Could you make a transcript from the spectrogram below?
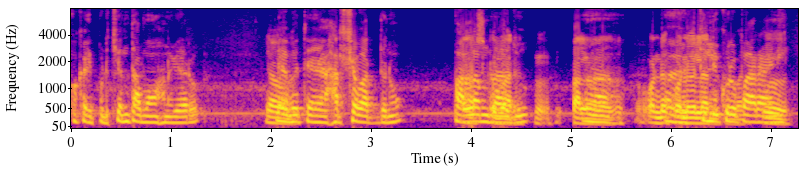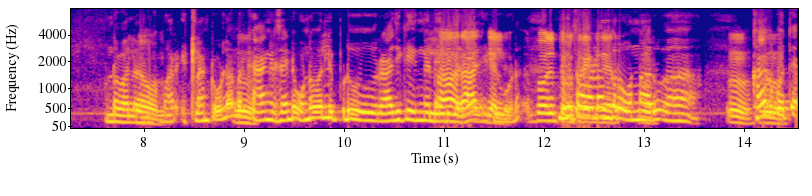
ఒక ఇప్పుడు చింతామోహన్ గారు లేకపోతే హర్షవర్ధను పల్లం రాజు రాజు, ఉండ- ఉండవల్లి కృపారాణి కుమార్ ఇట్లాంటి వాళ్ళు కాంగ్రెస్ అంటే ఉండవల్లి ఇప్పుడు రాజకీయంగా లేదు మిగతా వాళ్ళందరూ ఉన్నారు. కాకపోతే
